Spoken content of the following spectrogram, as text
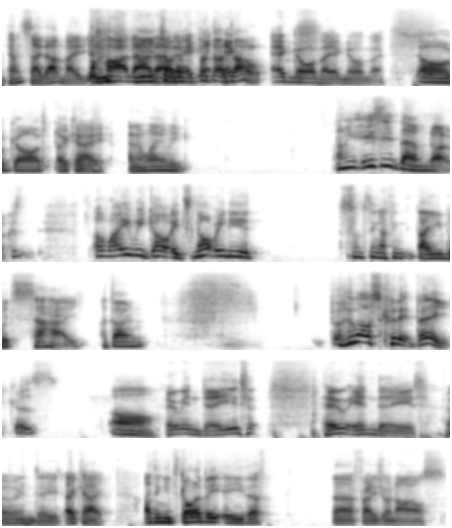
don't say that mate. You, no, you no, trying no, to put that ig- Ignore me, ignore me. oh god. Okay. And away we I mean is it them no because away we go. It's not really a, something I think they would say. I don't but who else could it be? Because oh, Who indeed? Who indeed? oh, indeed. Okay, I think it's got to be either uh, Frasier or Niles,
